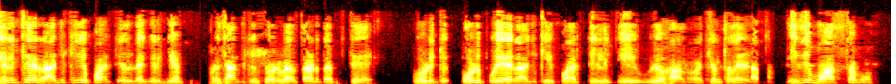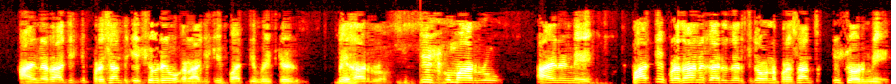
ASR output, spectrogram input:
గెలిచే రాజకీయ పార్టీల దగ్గరికి ప్రశాంత్ కిషోర్ వెళ్తాడు తప్పితే ఓడికి ఓడిపోయే రాజకీయ పార్టీలకి వ్యూహాలు రచించలేడు అతను. ఇది వాస్తవం. ఆయన రాజకీయ ప్రశాంత్ కిషోరే ఒక రాజకీయ పార్టీ పెట్టాడు బీహార్లో నితీష్ కుమార్ ఆయనని పార్టీ ప్రధాన కార్యదర్శిగా ఉన్న ప్రశాంత్ కిషోర్ని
